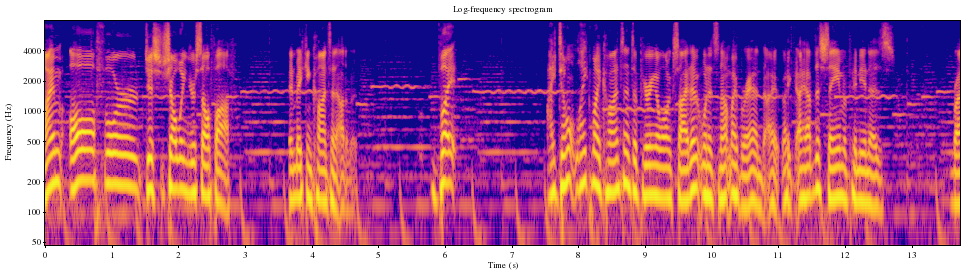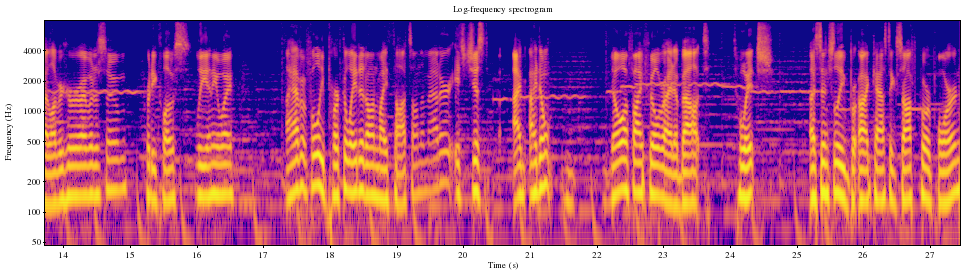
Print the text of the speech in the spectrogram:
I'm all for just showing yourself off and making content out of it. But I don't like my content appearing alongside it when it's not my brand. I like I have the same opinion as Bry Lover I would assume, pretty closely anyway. I haven't fully percolated on my thoughts on the matter. It's just I I don't know if I feel right about Twitch essentially broadcasting softcore porn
